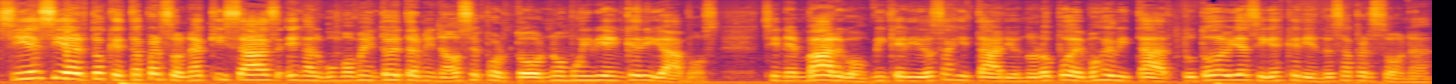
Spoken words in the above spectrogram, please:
Sí es cierto que esta persona quizás en algún momento determinado se portó no muy bien que digamos. Sin embargo, mi querido Sagitario, no lo podemos evitar. Tú todavía sigues queriendo a esa persona.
